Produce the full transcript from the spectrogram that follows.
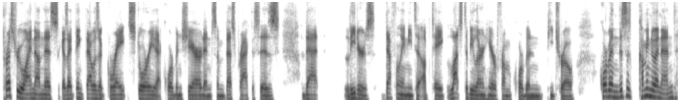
press rewind on this because I think that was a great story that Corbin shared and some best practices that leaders definitely need to uptake. Lots to be learned here from Corbin Petro. Corbin, this is coming to an end.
